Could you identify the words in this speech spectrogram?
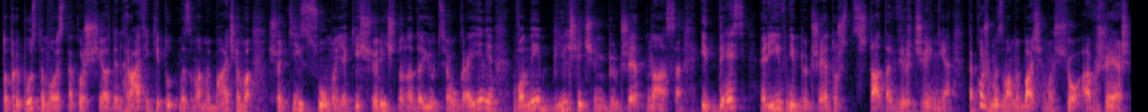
то припустимо, ось також ще один графік, і тут ми з вами бачимо, що ті суми, які щорічно надаються Україні, вони більші, ніж бюджет НАСА, і десь рівні бюджету штата Вірджинія. Також ми з вами бачимо, що а вже ж,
